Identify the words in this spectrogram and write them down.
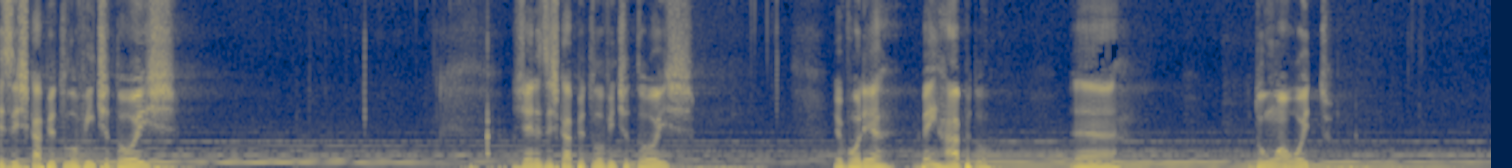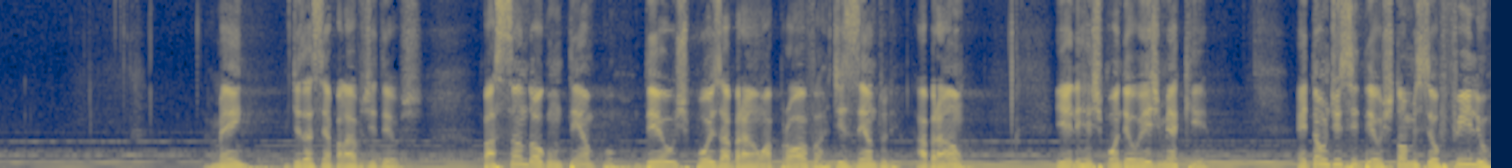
Gênesis capítulo 22. Gênesis capítulo 22. Eu vou ler bem rápido, é, do 1 ao 8. Amém? Diz assim a palavra de Deus. Passando algum tempo, Deus pôs Abraão à prova, dizendo-lhe: Abraão, e ele respondeu: Eis-me aqui. Então disse Deus: Tome seu filho,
